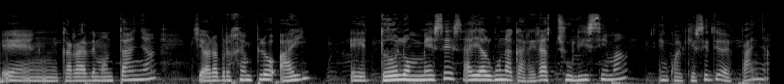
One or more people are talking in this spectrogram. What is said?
en carreras de montaña y ahora, por ejemplo, hay eh, todos los meses hay alguna carrera chulísima en cualquier sitio de España.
